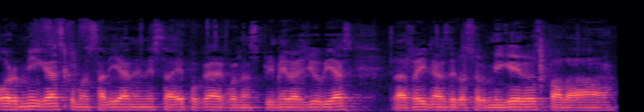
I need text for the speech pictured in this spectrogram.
hormigas como salían en esa época con las primeras lluvias, las reinas de los hormigueros para,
